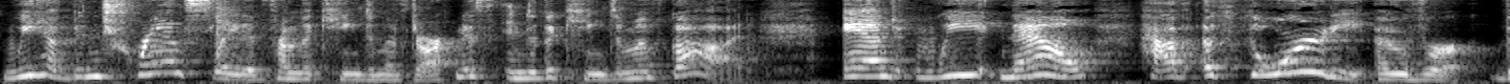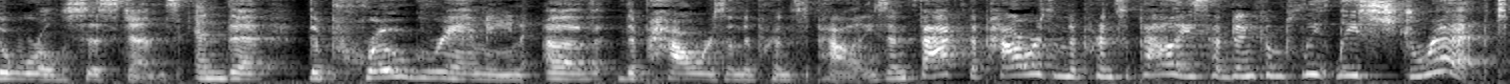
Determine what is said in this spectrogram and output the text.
We have been translated from the kingdom of darkness into the kingdom of God. And we now have authority over the world systems and the, the programming of the powers and the principalities. In fact, the powers and the principalities have been completely stripped.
